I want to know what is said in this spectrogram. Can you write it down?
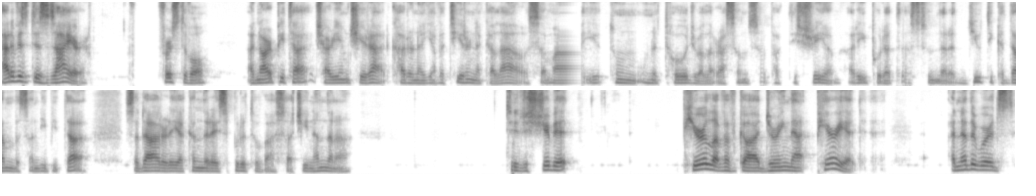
out of his desire, first of all, Anarpita Charyam Chirat Karuna Yavatirna Kalau Samayutum Unatojvala Rasam Sapakti Shriyam Hari Purata Sundara Duty Kadamba Sandipita Sadaraya Kandare Spurutova Sachinandana to distribute pure love of God during that period. In other words,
